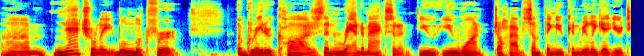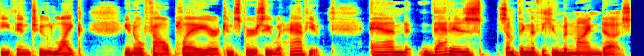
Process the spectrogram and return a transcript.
um, naturally will look for a greater cause than random accident. You you want to have something you can really get your teeth into, like you know foul play or conspiracy, what have you, and that is something that the human mind does.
